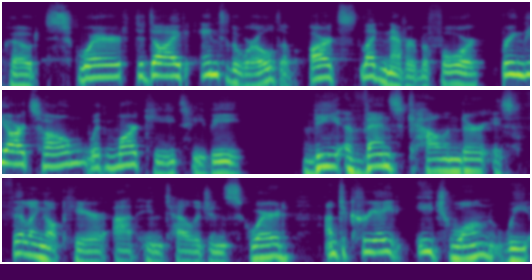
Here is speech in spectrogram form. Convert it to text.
code SQUARED to dive into the world of arts like never before. Bring the arts home with Marquee TV. The events calendar is filling up here at Intelligence Squared, and to create each one, we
